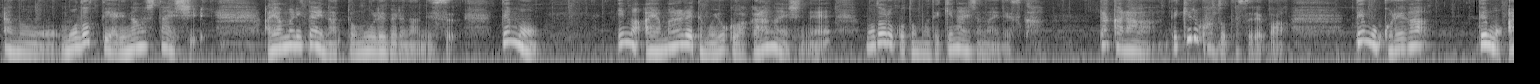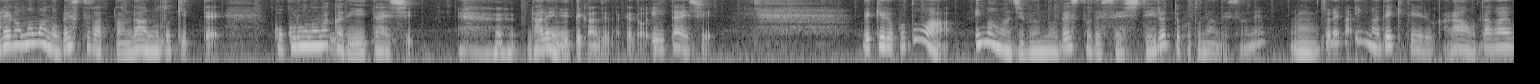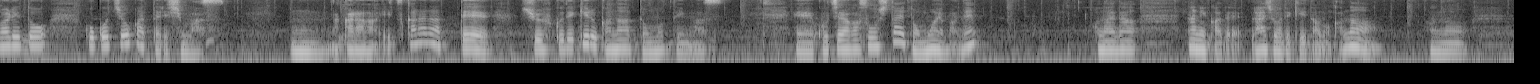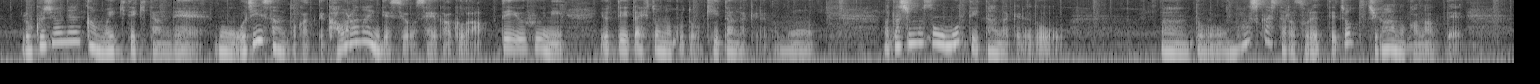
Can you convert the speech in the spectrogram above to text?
あの戻ってやり直したいし謝りたいなって思うレベルなんです。でも今謝られてもよくわからないしね。戻ることもできないじゃないですか。だからできることとすればでもこれがでもあれがママのベストだったんだあの時って心の中で言いたいし 誰にって感じだけど言いたいしできることは今は自分のベストで接しているってことなんですよね、うん、それが今できているからお互い割と心地よかったりします。うん、だからいつからだって修復できるかなって思っています、えー、こちらがそうしたいと思えばねこの間何かでラジオで聞いたのかな？あの60年間も生きてきたんでもうおじいさんとかって変わらないんですよ性格が。っていうふうに言っていた人のことを聞いたんだけれども私もそう思っていたんだけれどうんともしかしたらそれってちょっと違うのかなって。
